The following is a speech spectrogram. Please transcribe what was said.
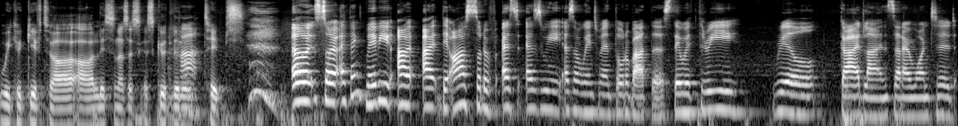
we could give to our, our listeners as, as good little Aha. tips? Uh, so I think maybe I, I there are sort of as as we as I went and thought about this, there were three real guidelines that I wanted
